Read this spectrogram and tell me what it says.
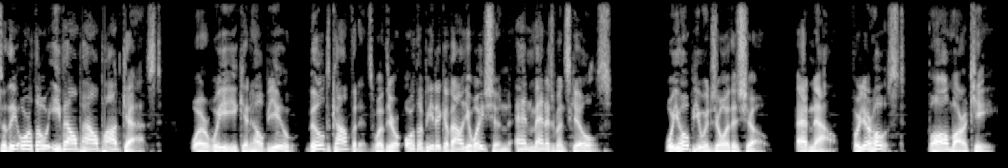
to the Ortho Eval Pal podcast, where we can help you build confidence with your orthopedic evaluation and management skills. We hope you enjoy the show. And now, for your host, Paul Marquis.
